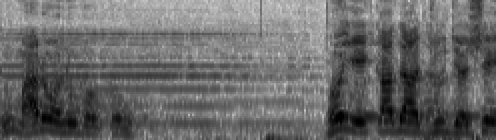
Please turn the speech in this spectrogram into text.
હું મારો અનુભવ કહું. હોય એકાદા જૂજ હશે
